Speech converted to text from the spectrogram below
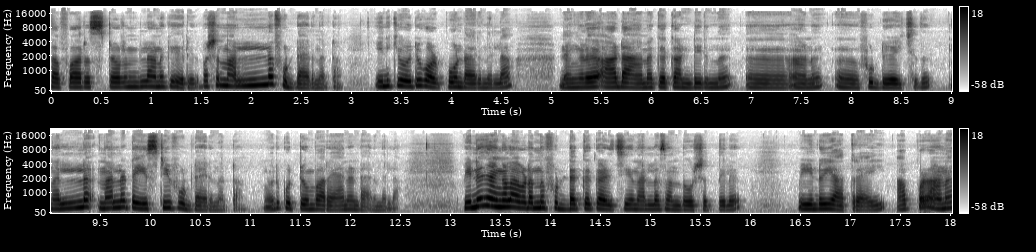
സഫാർ റെസ്റ്റോറന്റിലാണ് കയറിയത് പക്ഷെ നല്ല ഫുഡായിരുന്നു കേട്ടോ എനിക്ക് ഒരു കുഴപ്പവും ഉണ്ടായിരുന്നില്ല. ഞങ്ങൾ ആ ഡാമൊക്കെ കണ്ടിരുന്ന് ആണ് ഫുഡ് കഴിച്ചത്. നല്ല നല്ല ടേസ്റ്റി ഫുഡായിരുന്നു കേട്ടോ ഒരു കുറ്റവും പറയാനുണ്ടായിരുന്നില്ല. പിന്നെ ഞങ്ങൾ അവിടെ നിന്ന് ഫുഡൊക്കെ കഴിച്ച് നല്ല സന്തോഷത്തിൽ വീണ്ടും യാത്രയായി. അപ്പോഴാണ്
